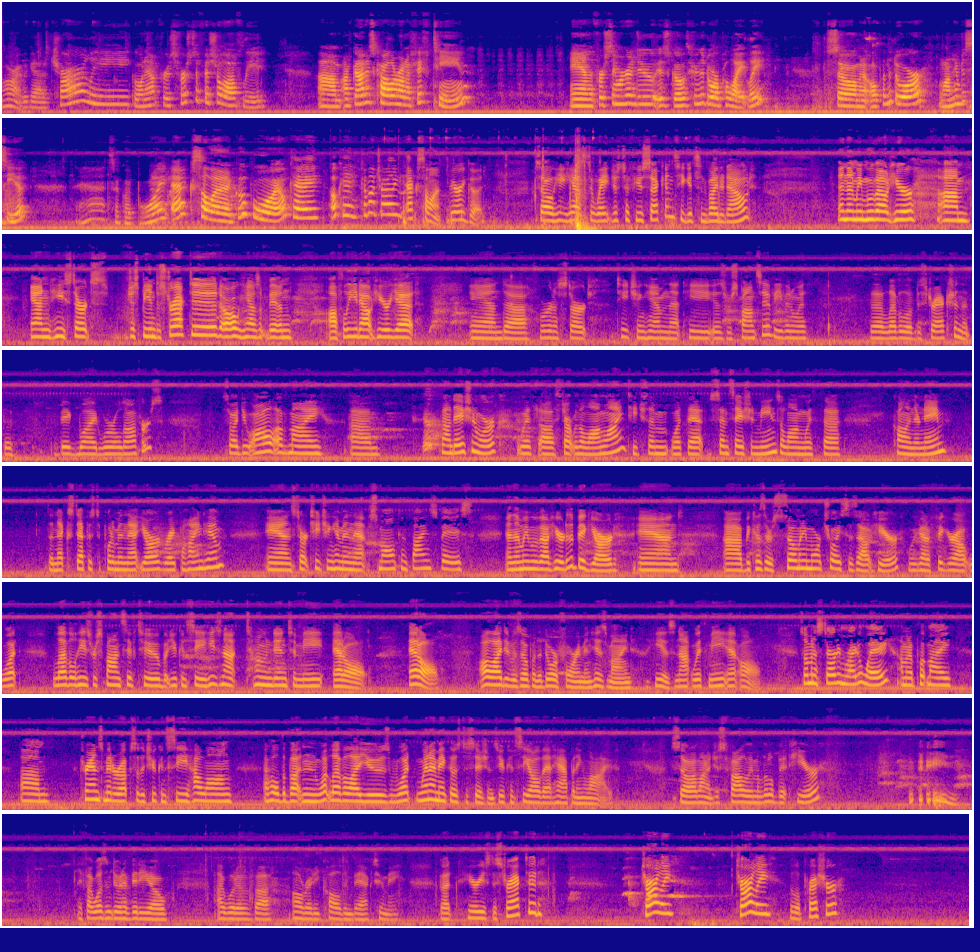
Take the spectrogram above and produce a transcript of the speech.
All right, we got a Charlie going out for his first official off lead. Um, I've got his collar on a 15. And the first thing we're gonna do is go through the door politely. So I'm gonna open the door, want him to see it. That's a good boy, excellent, good boy, okay, okay, come on Charlie, excellent, very good. So he has to wait just a few seconds, he gets invited out. And then we move out here um, and he starts just being distracted. Oh, he hasn't been off lead out here yet. And uh, we're gonna start teaching him that he is responsive even with the level of distraction that the big wide world offers. So I do all of my um, foundation work with uh, start with a long line, teach them what that sensation means along with uh, calling their name. The next step is to put him in that yard right behind him and start teaching him in that small confined space and then we move out here to the big yard and uh, because there's so many more choices out here, we've got to figure out what level he's responsive to, but you can see he's not tuned into me at all, at all. All I did was open the door for him in his mind. He is not with me at all. So I'm gonna start him right away. I'm gonna put my um, transmitter up so that you can see how long I hold the button, what level I use, what when I make those decisions. You can see all that happening live. So I want to just follow him a little bit here. if I wasn't doing a video, I would have uh, already called him back to me. But here he's distracted. Charlie, Charlie, a little pressure.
